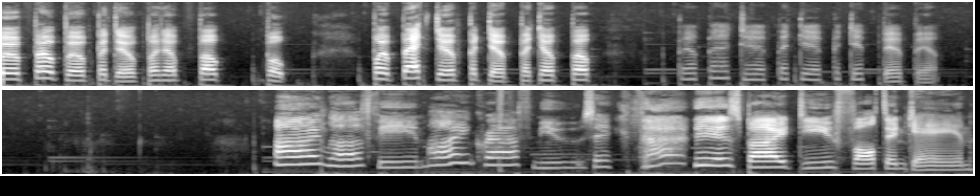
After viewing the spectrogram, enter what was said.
boop boop boop ba doop ba doop boop boop boop ba doop ba doop ba doop boop boop ba doop ba doop ba doop boop boop. I love the Minecraft music that is by default in game.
